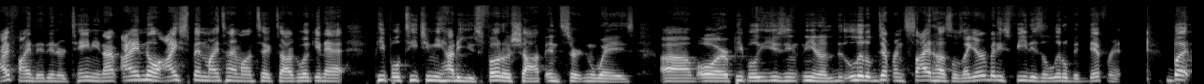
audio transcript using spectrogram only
I find it entertaining. I, I know I spend my time on TikTok looking at people teaching me how to use Photoshop in certain ways, um, or people using you know little different side hustles. Like everybody's feed is a little bit different, but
